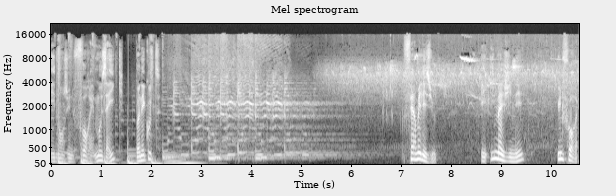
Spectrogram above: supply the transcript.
et dans une forêt mosaïque. Bonne écoute Fermez les yeux et imaginez une forêt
